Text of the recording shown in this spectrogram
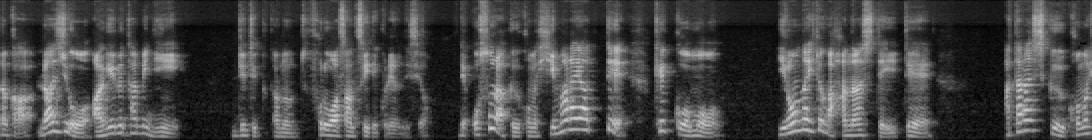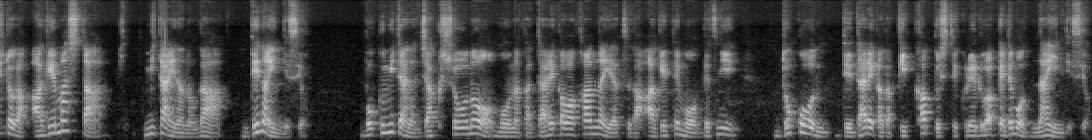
なんか、ラジオを上げるために出て、あの、フォロワーさんついてくれるんですよ。で、おそらくこのヒマラヤって結構もう、いろんな人が話していて、新しくこの人が上げましたみたいなのが出ないんですよ。僕みたいな弱小のもうなんか誰かわかんないやつが上げても別にどこで誰かがピックアップしてくれるわけでもないんですよ。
